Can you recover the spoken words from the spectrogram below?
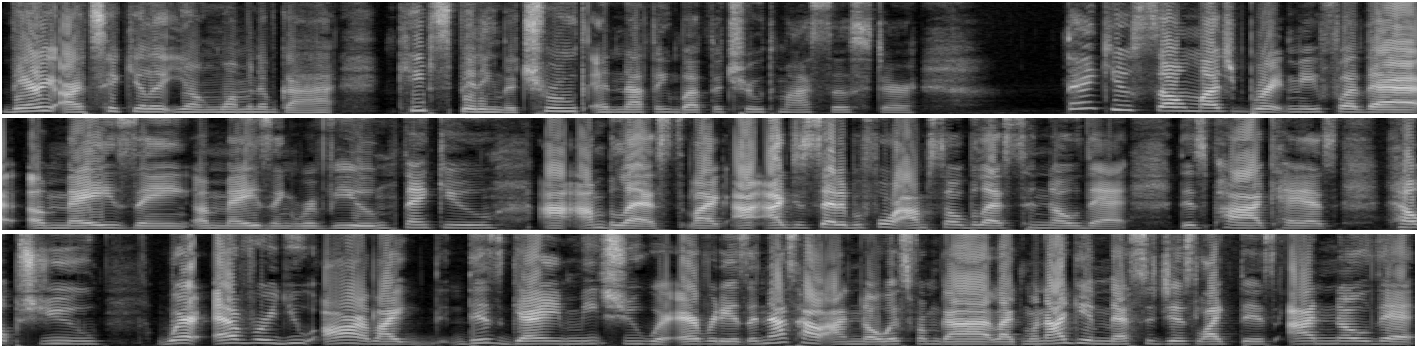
Very articulate young woman of God. Keep spitting the truth and nothing but the truth, my sister. Thank you so much, Brittany, for that amazing, amazing review. Thank you. I, am blessed. Like I, I just said it before, I'm so blessed to know that this podcast helps you wherever you are like this game meets you wherever it is and that's how i know it's from god like when i get messages like this i know that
